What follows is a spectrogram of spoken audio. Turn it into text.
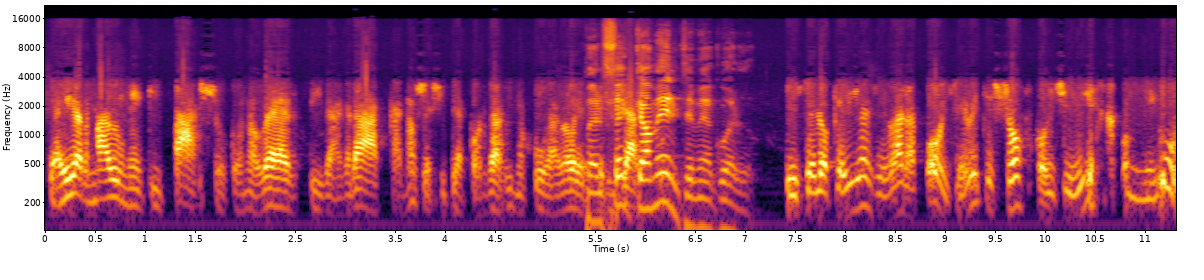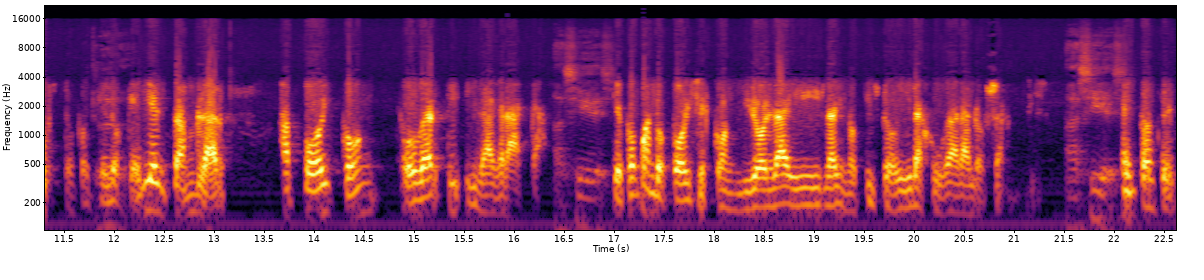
que había armado un equipazo con Oberti, Graca, no sé si te acordás de unos jugadores. Perfectamente me acuerdo. Y se lo quería llevar a Poi. Se ve que Soft coincidía con mi gusto, porque lo quería ensamblar a Poi con Oberti y la Graca. Así es. Que fue cuando Poi se escondió en la isla y no quiso ir a jugar a los Andes. Así es. Entonces,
